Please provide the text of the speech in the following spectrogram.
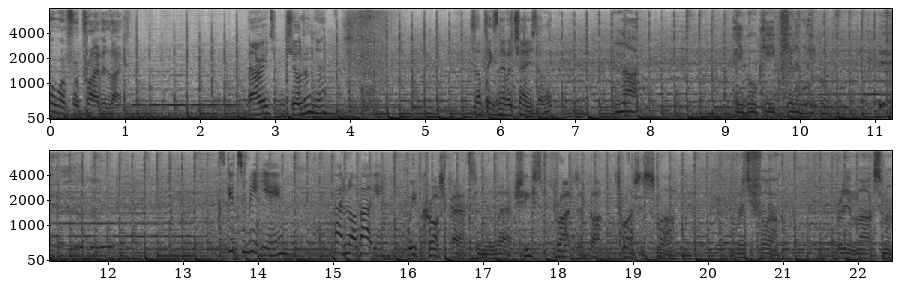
well one for a private life. Married and children, yeah? Some things never change, though, eh? No. People keep killing people. It's good to meet you. I've heard a lot about you. We've crossed paths in the lab. She's bright as a buck, twice as smart. Read your file. Brilliant marksman,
